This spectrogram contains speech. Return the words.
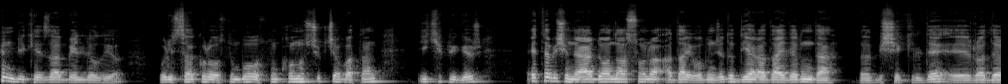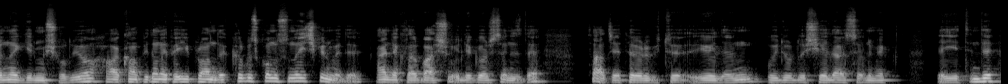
gün bir kez daha belli oluyor. Hulusi Akar olsun bu olsun konuştukça batan iki figür. E tabii şimdi Erdoğan'dan sonra aday olunca da diğer adayların da e, bir şekilde e, radarına girmiş oluyor. Hakan Fidan epey yıprandı. Kıbrıs konusunda hiç girmedi. Her ne kadar başlığı öyle görseniz de sadece terör örgütü üyelerinin uydurduğu şeyler söylemekle yetindi.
